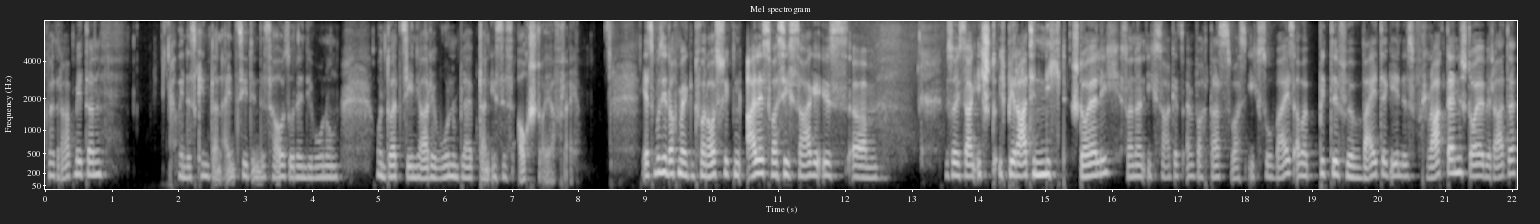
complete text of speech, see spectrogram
Quadratmetern. Wenn das Kind dann einzieht in das Haus oder in die Wohnung und dort zehn Jahre wohnen bleibt, dann ist es auch steuerfrei. Jetzt muss ich noch mal vorausschicken, alles, was ich sage, ist ähm, wie soll ich sagen, ich, ich berate nicht steuerlich, sondern ich sage jetzt einfach das, was ich so weiß. Aber bitte für weitergehendes, frag deinen Steuerberater.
